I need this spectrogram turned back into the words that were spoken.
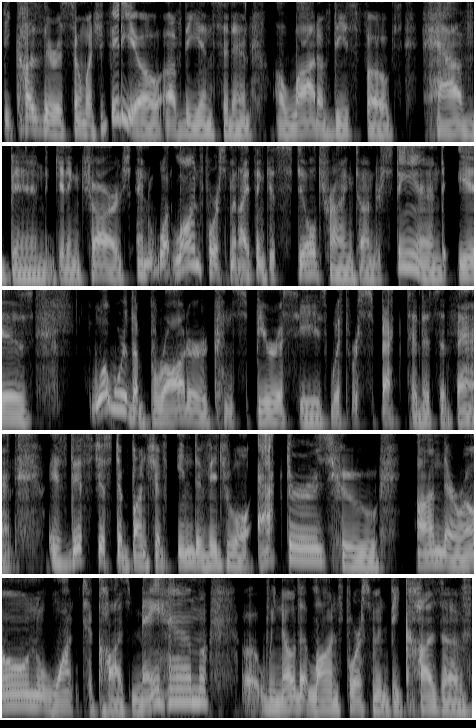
because there is so much video of the incident, a lot of these folks have been getting charged. And what law enforcement I think is still trying to understand is what were the broader conspiracies with respect to this event? Is this just a bunch of individual actors who on their own want to cause mayhem. Uh, we know that law enforcement, because of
